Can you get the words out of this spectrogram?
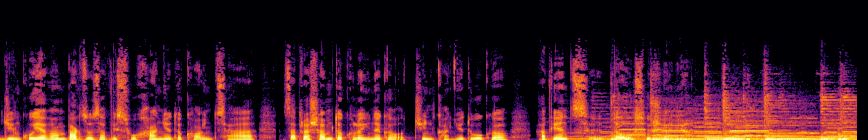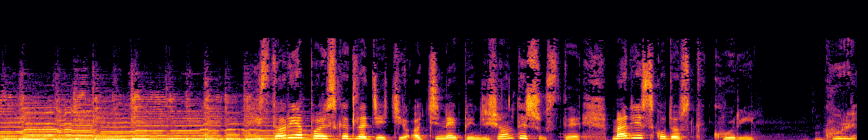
Dziękuję Wam bardzo za wysłuchanie do końca. Zapraszam do kolejnego odcinka niedługo, a więc do usłyszenia. Historia Polska dla dzieci, odcinek 56. Maria Skłodowska-Curie. Curie?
